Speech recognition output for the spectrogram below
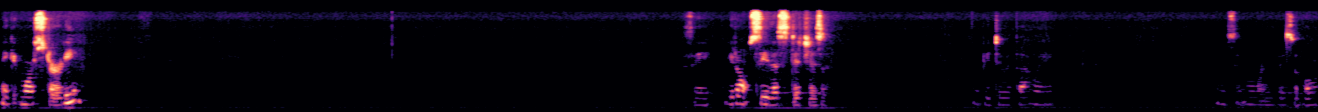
make it more sturdy. You don't see the stitches if you do it that way. Makes it more invisible.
